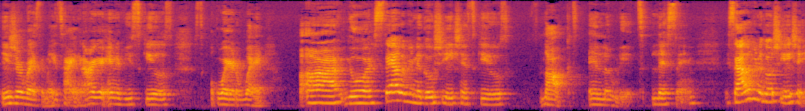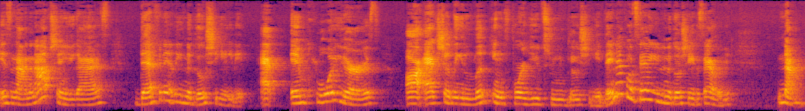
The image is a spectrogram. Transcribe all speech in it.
is your resume tighten. Are your interview skills squared away? Are your salary negotiation skills locked and loaded? Listen, salary negotiation is not an option, you guys. Definitely negotiate it. At employers are actually looking for you to negotiate. They're not going to tell you to negotiate a salary. No.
